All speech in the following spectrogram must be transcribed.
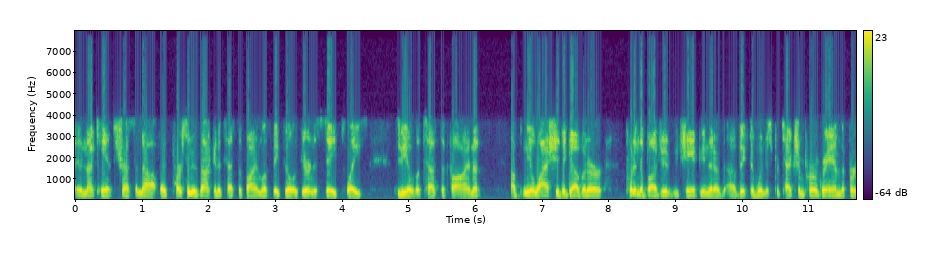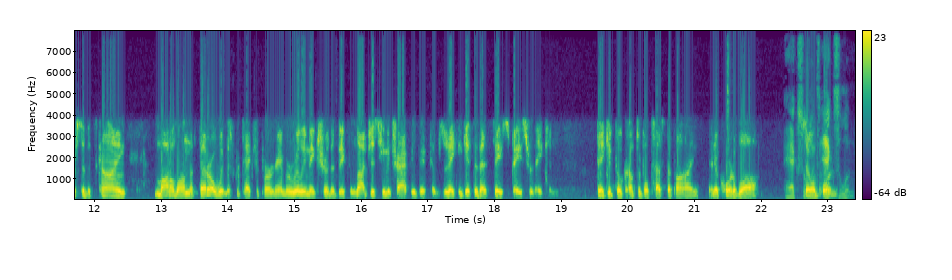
And I can't stress enough. A person is not going to testify unless they feel like they're in a safe place to be able to testify. And that's, Uh, you know, last year the governor put in the budget, we championed a, a victim witness protection program, the first of its kind, modeled on the federal witness protection program, to really make sure that victims, not just human trafficking victims, they can get to that safe space where they can they can feel comfortable testifying in a court of law. Excellent, so excellent.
